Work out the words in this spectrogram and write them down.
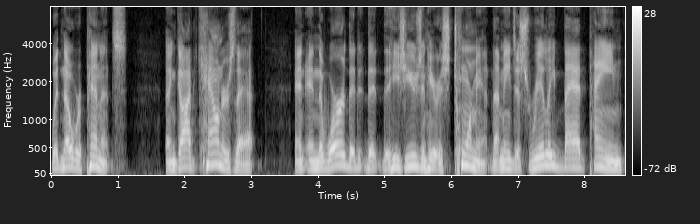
with no repentance. And God counters that. And, and the word that, that, that he's using here is torment. That means it's really bad pain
